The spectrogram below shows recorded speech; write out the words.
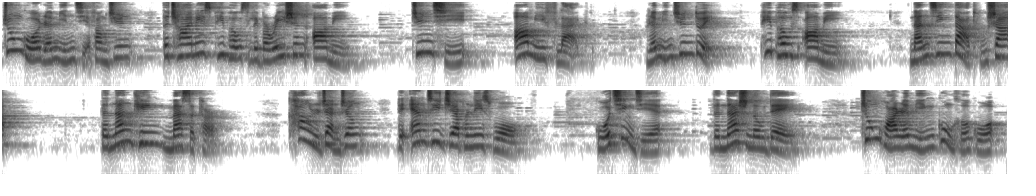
中国人民解放军，The Chinese People's Liberation Army，军旗，Army Flag，人民军队，People's Army，南京大屠杀，The Nanking Massacre，抗日战争，The Anti-Japanese War，国庆节，The National Day，中华人民共和国，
